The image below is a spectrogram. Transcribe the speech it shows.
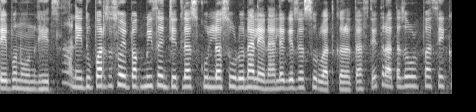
ते बनवून घ्यायचं. आणि दुपारचा स्वयंपाक मी संचितला स्कूलला सोडून आले ना लगेचच सुरुवात करत असते. तर आता जवळपास एक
